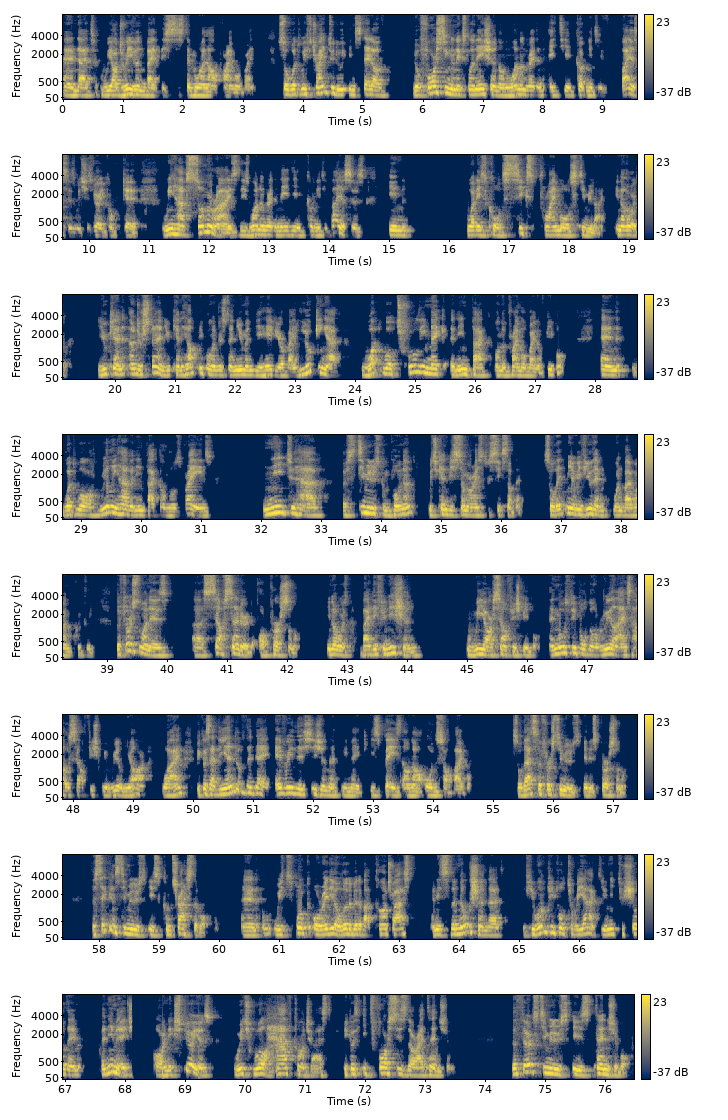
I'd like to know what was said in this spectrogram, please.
and that we are driven by this system one, our primal brain. So what we've tried to do instead of you know, forcing an explanation on 188 cognitive biases, which is very complicated, we have summarized these 188 cognitive biases in what is called six primal stimuli. In other words, you can understand, you can help people understand human behavior by looking at what will truly make an impact on the primal brain of people and what will really have an impact on those brains need to have a stimulus component, which can be summarized to six of them. So let me review them one by one quickly. The first one is uh, self centered or personal. In other words, by definition, we are selfish people. And most people don't realize how selfish we really are. Why? Because at the end of the day, every decision that we make is based on our own survival. So that's the first stimulus. It is personal. The second stimulus is contrastable. And we spoke already a little bit about contrast. And it's the notion that if you want people to react, you need to show them an image or an experience which will have contrast because it forces their attention. The third stimulus is tangible.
